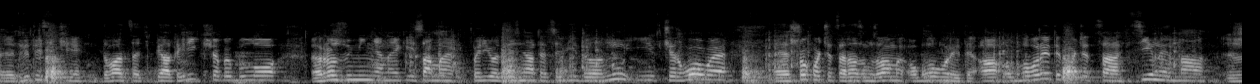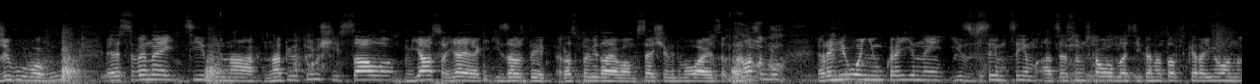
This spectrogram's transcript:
е, 2025 рік, щоб було розуміння, на який саме період зняти це відео. Ну і в чергове, що хочеться разом з вами обговорити. А обговорити хочеться ціни на живу вагу е, свиней, ціни на напівтуші, сало, м'ясо. Я, як і завжди, розповідаю вам все, що відбувається у нашому регіоні України із всім цим. А це Сумська область і Конотопський район.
